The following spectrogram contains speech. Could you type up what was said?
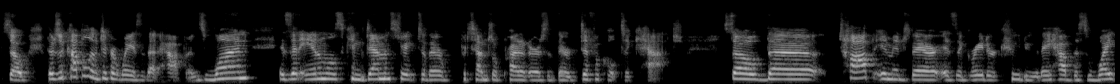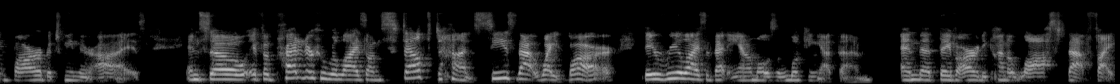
So there's a couple of different ways that that happens. One is that animals can demonstrate to their potential predators that they're difficult to catch. So the top image there is a greater kudu. They have this white bar between their eyes. And so if a predator who relies on stealth to hunt sees that white bar, they realize that that animal is looking at them and that they've already kind of lost that fight.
